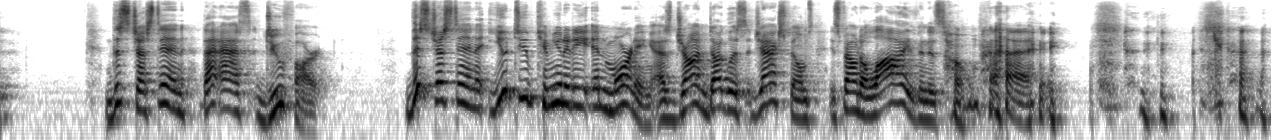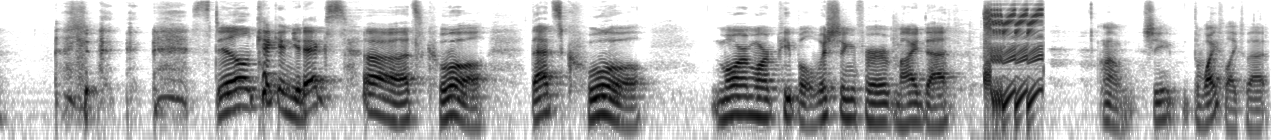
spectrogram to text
this just in, that ass do fart. This just in, YouTube community in mourning as John Douglas jacksfilms is found alive in his home. Still kicking you dicks. Oh, that's cool. That's cool. More and more people wishing for my death. Oh, she, the wife liked that.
